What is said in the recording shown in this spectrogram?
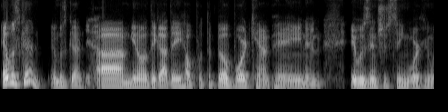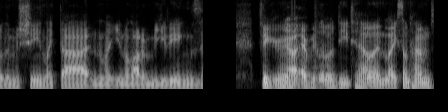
it was good. It was good. Yeah. Um, you know, they got they helped with the billboard campaign, and it was interesting working with a machine like that, and like you know a lot of meetings, figuring out every little detail, and like sometimes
